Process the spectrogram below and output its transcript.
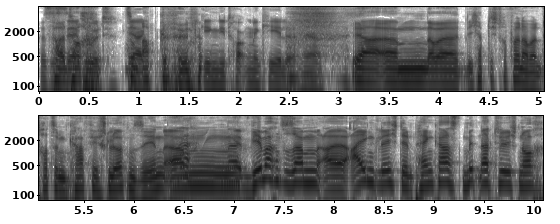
das ist sehr doch gut. Zum ja, Abgewöhnen. Gegen die trockene Kehle. Ja, ja ähm, aber ich habe dich drauf aber trotzdem Kaffee schlürfen sehen. Ähm, na, na. Wir machen zusammen äh, eigentlich den Pencast mit natürlich noch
